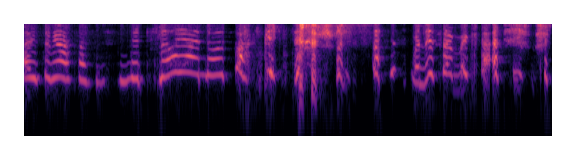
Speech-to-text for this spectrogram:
hab ich so gedacht, was ist mit Florian los? Warum kriegt der Scheiß Vanessa McCarthy?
